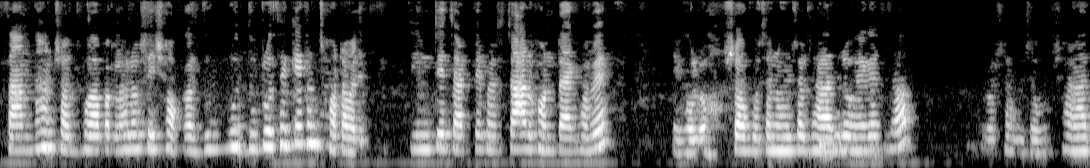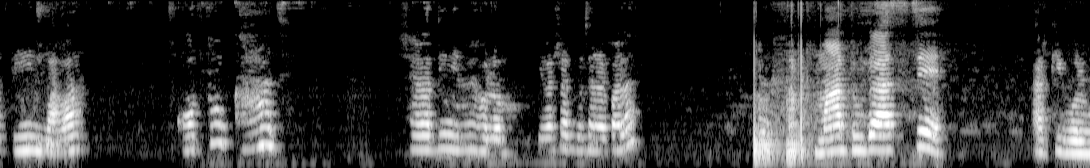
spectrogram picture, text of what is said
স্নান ধান সব ধোয়া পাকলা হলো, সেই সকাল দুপুর দুটো থেকে এখন ছটা বাজে। তিনটে, চারটে, পাঁচ চার ঘণ্টা একভাবে এগুলো সব গোছানো হয়ে, সব ঝাড়াঝুড়ো হয়ে গেছে সব। এবার সব গুছাবো। সারাদিন বাবা, কত কাজ। সারাদিন এভাবে হলো। এবার সব গোছানোর পালা। মা দুর্গা আসছে। আর কি বলব?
